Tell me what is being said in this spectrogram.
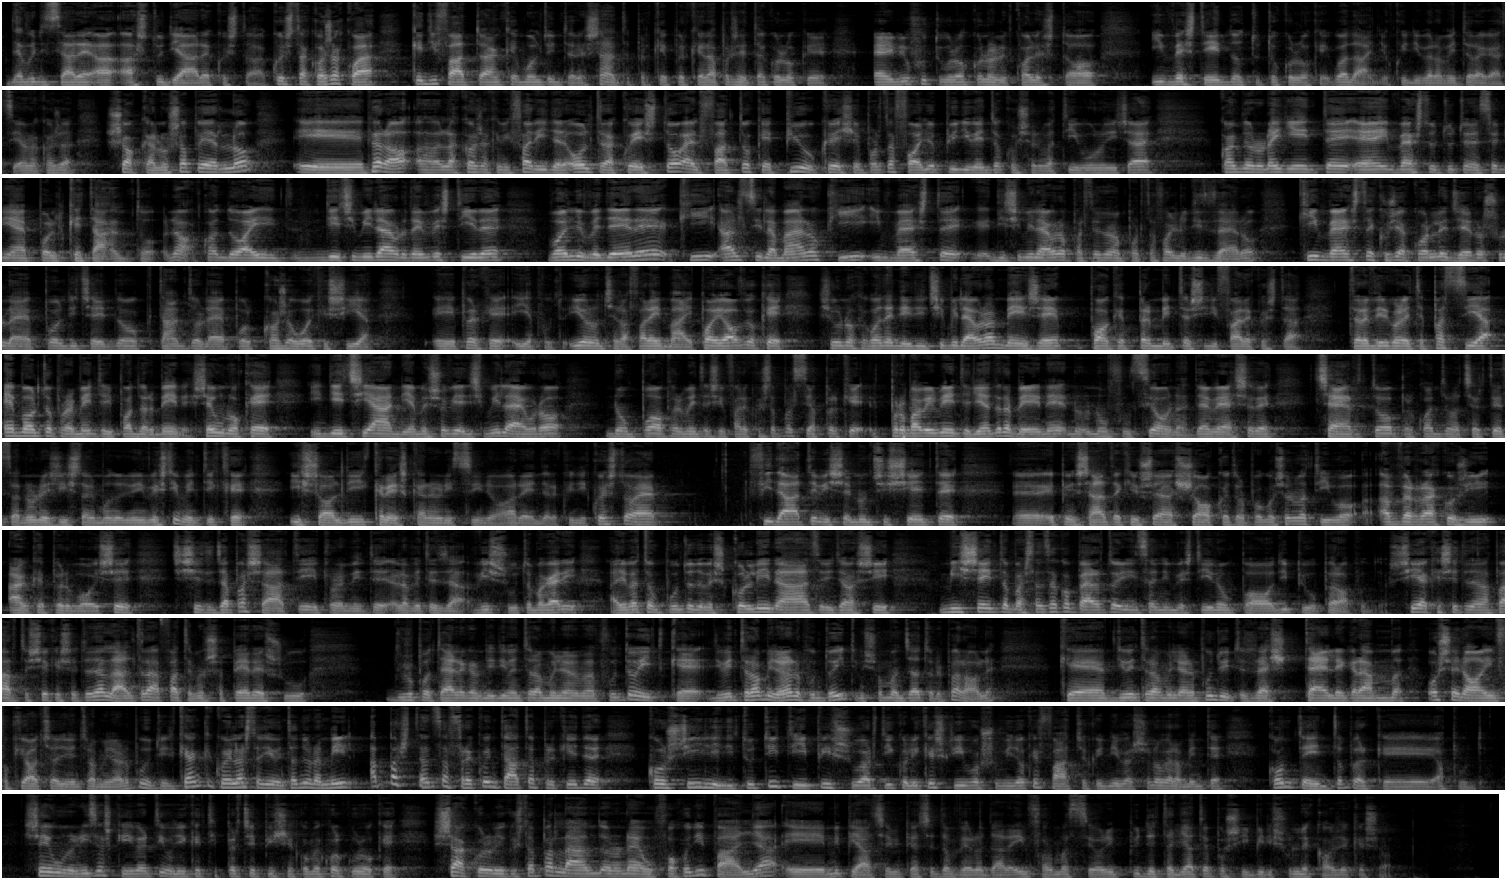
devo iniziare a, a studiare questa, questa, cosa qua che di fatto è anche molto interessante perché, perché, rappresenta quello che è il mio futuro, quello nel quale sto investendo tutto quello che guadagno. Quindi veramente ragazzi è una cosa sciocca non saperlo e però eh, la cosa che mi fa ridere oltre a questo è il fatto che più cresce il portafoglio più divento conservativo. Uno dice eh, quando non hai niente e investo tutto in azioni Apple, che tanto. No, quando hai 10.000 euro da investire, voglio vedere chi alzi la mano, chi investe 10.000 euro partendo da un portafoglio di zero, chi investe così a cuor leggero sull'Apple dicendo tanto l'Apple cosa vuoi che sia. E perché io appunto io non ce la farei mai. Poi ovvio che se uno che guadagna 10.000 euro al mese può anche permettersi di fare questa tra virgolette pazzia e molto probabilmente gli può andare bene. Se uno che in 10 anni ha messo via 10.000 euro non può permettersi di fare questa pazzia perché probabilmente gli andrà bene, no, non funziona, deve essere certo, per quanto la certezza non esista nel mondo degli investimenti, che i soldi crescano e inizino a rendere. Quindi questo è fidatevi se non ci siete eh, e pensate che io sia shock troppo conservativo, avverrà così anche per voi. Se ci siete già passati, probabilmente l'avete già vissuto. Magari arrivate a un punto dove scollinate, dite: ah, sì, mi sento abbastanza coperto, inizio ad investire un po' di più. Però, appunto, sia che siete da una parte sia che siete dall'altra, fatemelo sapere su gruppo Telegram di diventerò milionario.it che diventerò milionario.it, mi sono mangiato le parole che diventerà milionario.it slash telegram o se no info chiocciola diventerà milionario.it che anche quella sta diventando una mail abbastanza frequentata per chiedere consigli di tutti i tipi su articoli che scrivo, su video che faccio quindi sono veramente contento perché appunto se uno inizia a scriverti vuol dire che ti percepisce come qualcuno che sa quello di cui sta parlando, non è un fuoco di paglia e mi piace, mi piace davvero dare informazioni più dettagliate possibili sulle cose che so.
